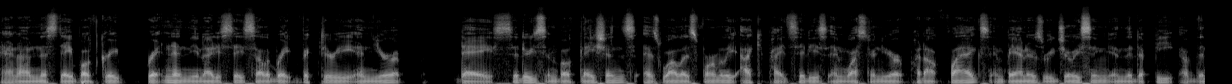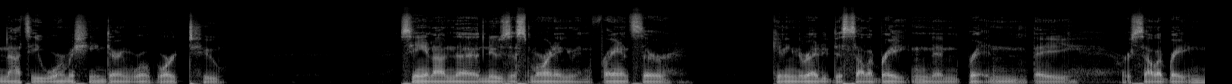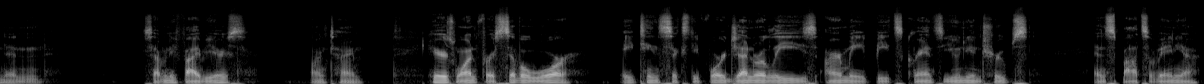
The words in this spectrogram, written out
And on this day, both Great Britain and the United States celebrate Victory in Europe Day. Cities in both nations, as well as formerly occupied cities in Western Europe, put out flags and banners rejoicing in the defeat of the Nazi war machine during World War II. Seeing on the news this morning in France, they're getting ready to celebrate, and in Britain, they were celebrating in 75 years. Long time. Here's one for Civil War. 1864, General Lee's army beats Grant's Union troops in Spotsylvania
